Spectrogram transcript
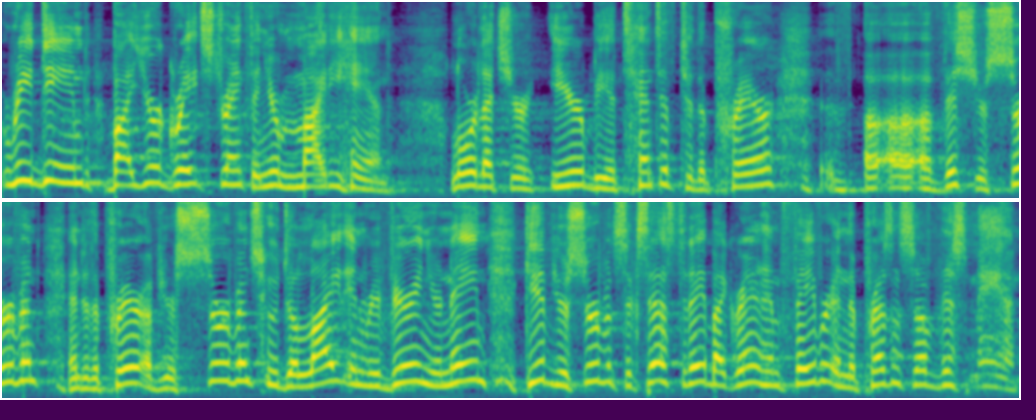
redeemed by your great strength and your mighty hand. Lord, let your ear be attentive to the prayer uh, uh, of this your servant and to the prayer of your servants who delight in revering your name. Give your servant success today by granting him favor in the presence of this man.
